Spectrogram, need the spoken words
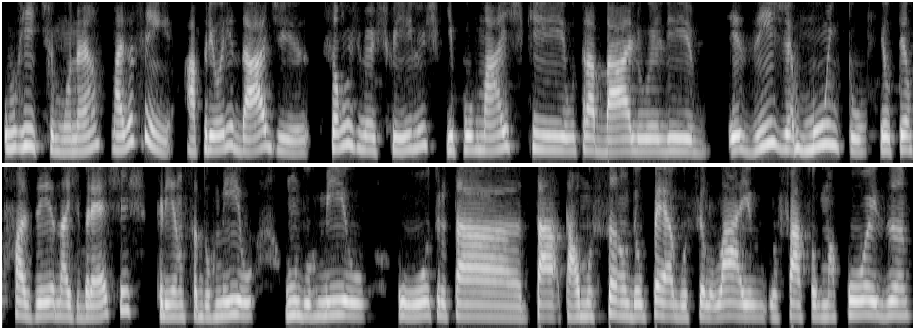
o ritmo, né? Mas assim, a prioridade são os meus filhos e por mais que o trabalho ele exige muito, eu tento fazer nas brechas. Criança dormiu, um dormiu, o outro tá, tá, tá almoçando, eu pego o celular, eu, eu faço alguma coisa.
